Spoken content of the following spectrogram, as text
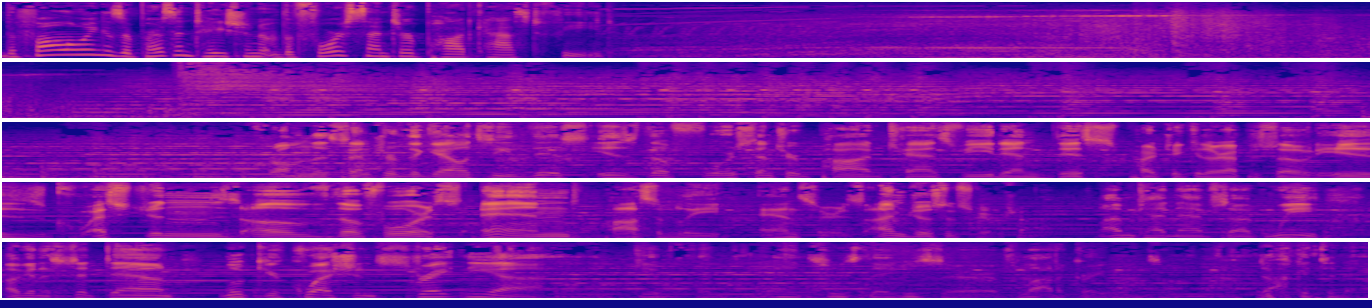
The following is a presentation of the Force Center podcast feed. From the center of the galaxy, this is the Force Center podcast feed, and this particular episode is Questions of the Force and possibly answers. I'm Joseph Scrimshaw. I'm Ken Napzok. We are going to sit down, look your questions straight in the eye, and give them the answers they deserve. A lot of great ones on the docket today.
